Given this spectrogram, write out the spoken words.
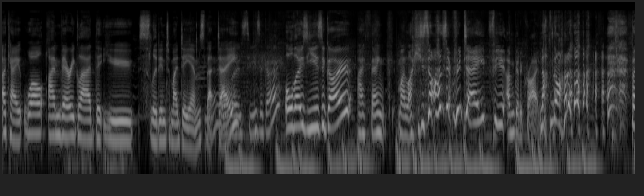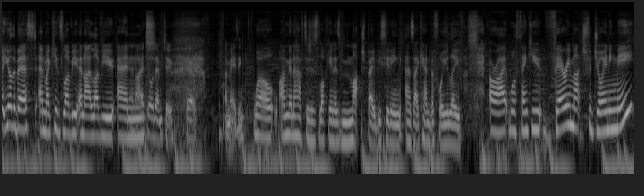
Okay, well, I'm very glad that you slid into my DMs that Yeah, day. all those years ago. all those years ago. I thank my lucky stars every day for you. I'm going to cry. No, I'm not. but you're the best, and my kids love you, and I love you. And, And I adore them too. They're amazing. Well, I'm going to have to just lock in as much babysitting as I can before you leave. All right. Well, thank you very much for joining me.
